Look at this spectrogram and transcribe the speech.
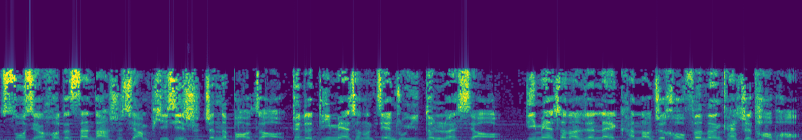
苏醒后的三大石像脾气是真的暴躁，对着地面上的建筑一顿乱削。地面上的人类看到之后，纷纷开始逃跑。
